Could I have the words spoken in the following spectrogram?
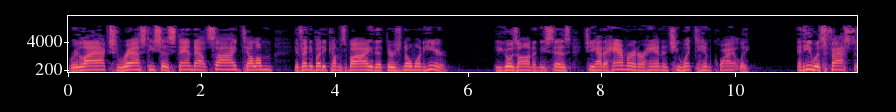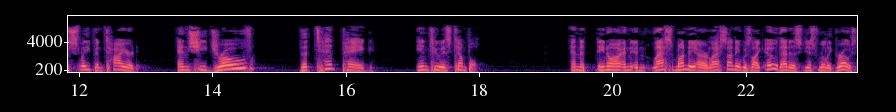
Relax, rest. He says, stand outside. Tell him if anybody comes by that there's no one here. He goes on and he says, she had a hammer in her hand and she went to him quietly. And he was fast asleep and tired. And she drove the tent peg into his temple. And the, you know, and, and last Monday or last Sunday, it was like, oh, that is just really gross.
